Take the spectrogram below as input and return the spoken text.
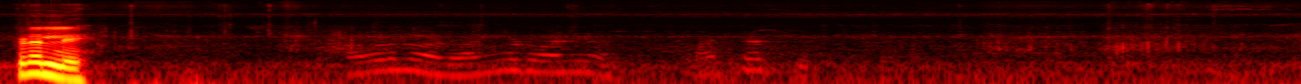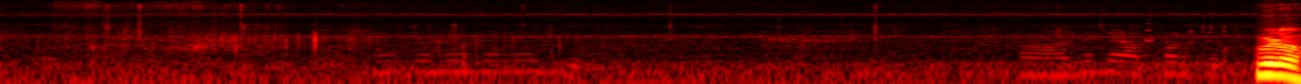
ഇവിടല്ലേ? വിടോ.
